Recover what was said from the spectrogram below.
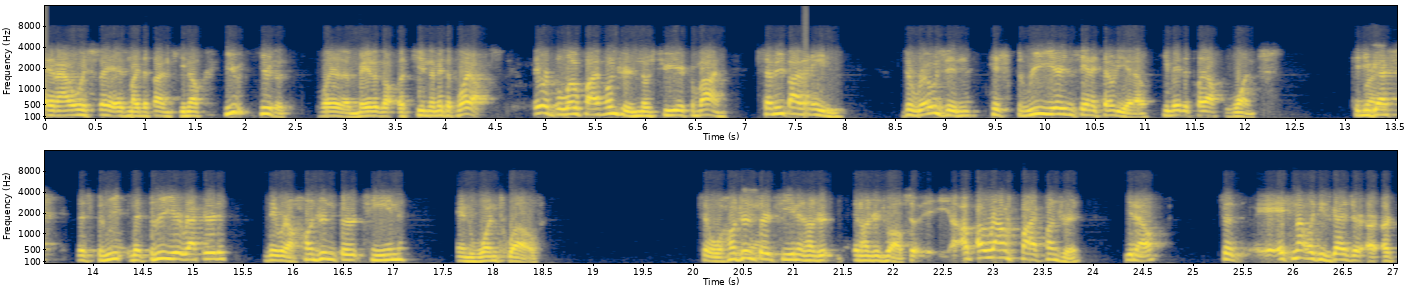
And I always say as my defense, you know, he, he was a player that made it, a team that made the playoffs. They were below 500 in those two years combined, 75 and 80. DeRozan, his three years in San Antonio, he made the playoffs once. Can you Right. guess this three the three year record? They were 113 and 112. So 113 and 100 and 112. So uh, around 500, you know. So it's not like these guys are are are,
